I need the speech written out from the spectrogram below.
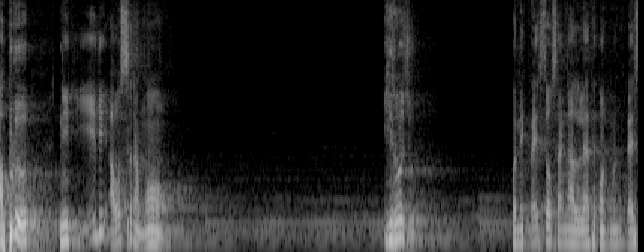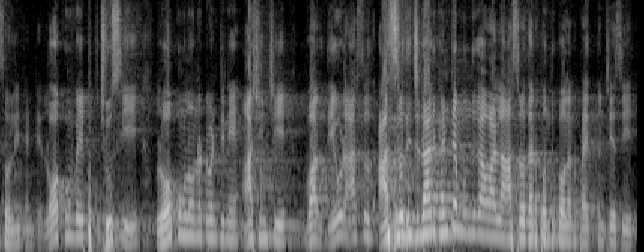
అప్పుడు నీకు ఏది అవసరమో ఈరోజు కొన్ని క్రైస్తవ సంఘాలు లేదా కొంతమంది క్రైస్తవులు ఏంటంటే లోకం వైపు చూసి లోకంలో ఉన్నటువంటిని ఆశించి వారు దేవుడు ఆశీర్వ ఆశీర్వదించడానికంటే ముందుగా వాళ్ళ ఆశీర్వాదాన్ని పొందుకోవాలని ప్రయత్నం చేసి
